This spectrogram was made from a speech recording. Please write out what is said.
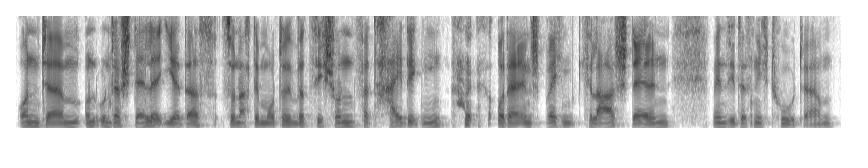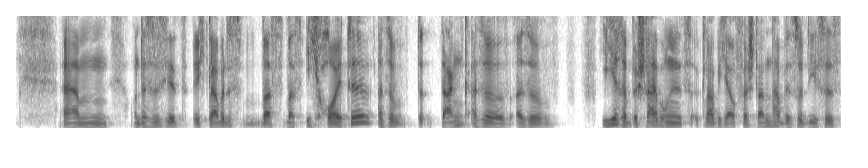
und, ähm, und unterstelle ihr das, so nach dem Motto, wird sich schon verteidigen oder entsprechend klarstellen, wenn sie das nicht tut. Ja. Ähm, und das ist jetzt, ich glaube, das, was, was ich heute, also dank, also, also Ihre Beschreibung jetzt, glaube ich, auch verstanden habe, ist so dieses,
